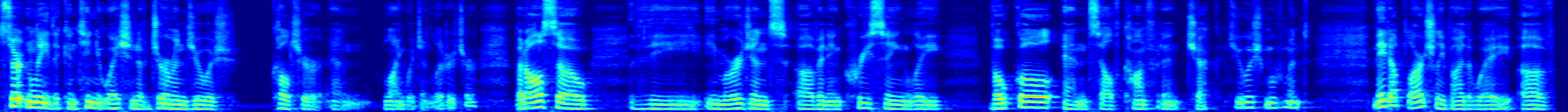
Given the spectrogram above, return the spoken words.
Certainly, the continuation of German Jewish culture and language and literature, but also the emergence of an increasingly vocal and self confident Czech Jewish movement, made up largely, by the way, of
